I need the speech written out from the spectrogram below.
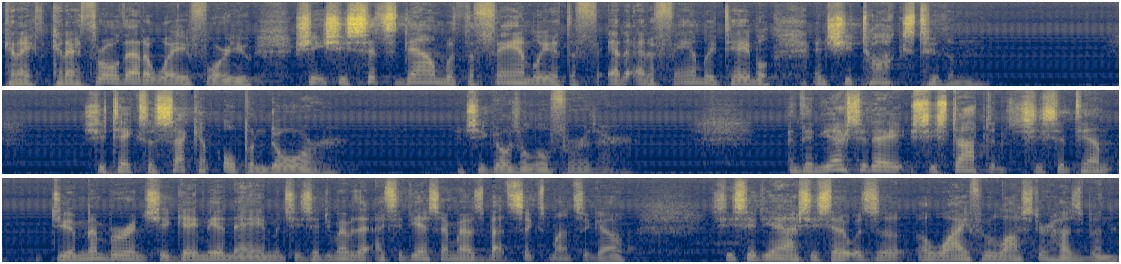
can I, can I throw that away for you? She, she sits down with the family at, the, at, at a family table and she talks to them. She takes a second open door and she goes a little further. And then yesterday she stopped and she said, Tim, do you remember? And she gave me a name and she said, Do you remember that? I said, Yes, I remember. It was about six months ago. She said, Yeah. She said it was a, a wife who lost her husband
